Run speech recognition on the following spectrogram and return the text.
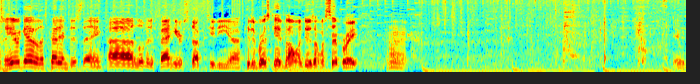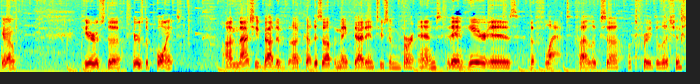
Right, so here we go. Let's cut into this thing. Uh, a little bit of fat here stuck to the uh, to the brisket, but I want to do is I want to separate. All right. There we go. Here's the here's the point. I'm actually about to uh, cut this up and make that into some burnt end. And then here is the flat. Flat looks uh, looks pretty delicious.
